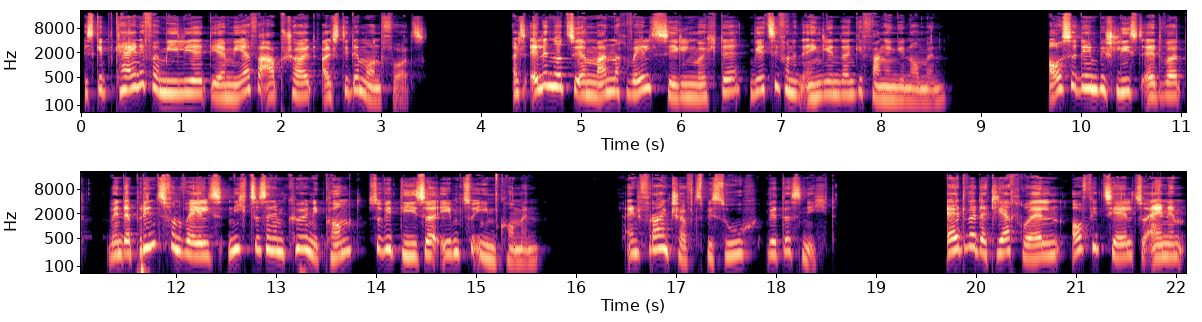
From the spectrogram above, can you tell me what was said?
Es gibt keine Familie, die er mehr verabscheut als die de Montforts. Als Eleanor zu ihrem Mann nach Wales segeln möchte, wird sie von den Engländern gefangen genommen. Außerdem beschließt Edward, wenn der Prinz von Wales nicht zu seinem König kommt, so wird dieser eben zu ihm kommen. Ein Freundschaftsbesuch wird das nicht. Edward erklärt Llewellyn offiziell zu einem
